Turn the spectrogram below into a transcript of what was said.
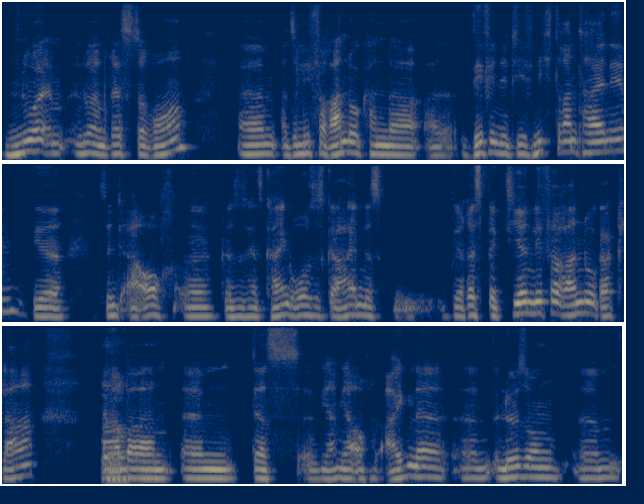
Nur im, nur im Restaurant. Ähm, also Lieferando kann da äh, definitiv nicht dran teilnehmen. Wir sind ja auch, äh, das ist jetzt kein großes Geheimnis, wir respektieren Lieferando, gar klar. Genau. Aber ähm, das, wir haben ja auch eigene ähm, Lösungen ähm,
